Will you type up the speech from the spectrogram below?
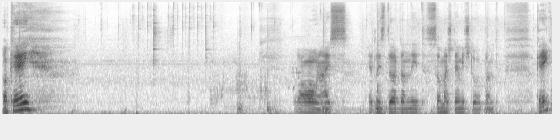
Okay. Oh, nice. At least door don't need so much damage to open. Okay.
